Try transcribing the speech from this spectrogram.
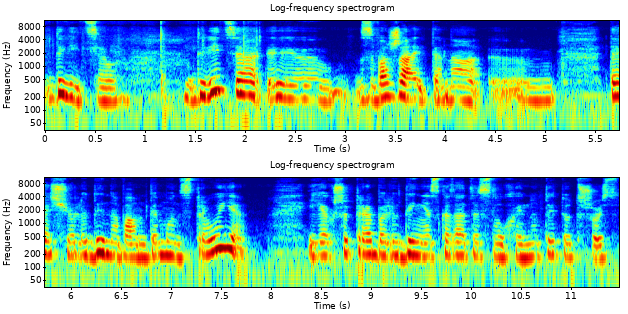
дивіться, дивіться, е, зважайте на е, те, що людина вам демонструє. І якщо треба людині сказати, слухай, ну ти тут щось,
